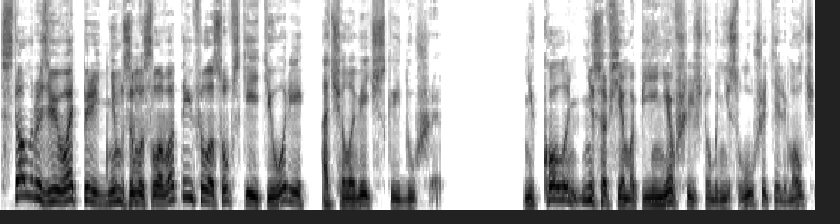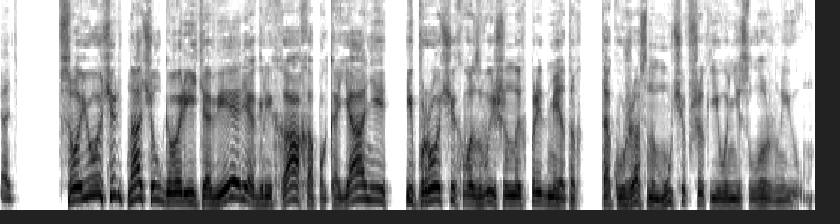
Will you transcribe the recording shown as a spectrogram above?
стал развивать перед ним замысловатые философские теории о человеческой душе. Никола, не совсем опьяневший, чтобы не слушать или молчать, в свою очередь начал говорить о вере, о грехах, о покаянии и прочих возвышенных предметах, так ужасно мучивших его несложный ум.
